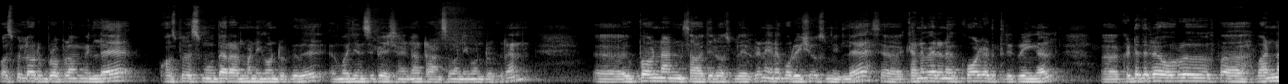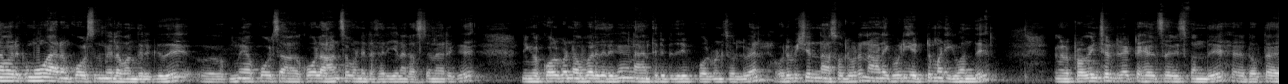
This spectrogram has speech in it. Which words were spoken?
ஹாஸ்பிட்டலில் ஒரு ப்ராப்ளம் இல்லை. ஹாஸ்பிட்டல் ஸ்மூத்தாக ரன் பண்ணி கொண்டு இருக்குது எமர்ஜென்சி பேஷண்ட் எல்லாம் ட்ரான்ஸ்ஃபர் பண்ணி கொண்டு இருக்கிறேன் இப்போ நான் சாவச்சேரி ஹாஸ்பிட்டல் இருக்கேன். எனக்கு ஒரு இஷ்யூஸும் இல்லை. கிணவேர் எனக்கு கோல் எடுத்துருக்கிறீங்க கிட்டத்தட்ட ஒரு ஒன் ஹவருக்கு மூவாயிரம் கோல்ஸுக்கு மேலே வந்திருக்குது. உண்மையாக கோல்ஸ் கோல் ஆன்சர் பண்ணல சரியான கஷ்டமாக இருக்குது நீங்கள் கால் பண்ண ஒவ்வொரு நான் திருப்பி திருப்பி கால் பண்ணி சொல்லுவேன். ஒரு விஷயம் நான் சொல்லுவேன் நாளைக்கு விடிய எட்டு மணிக்கு வந்து எங்களோட ப்ரொவின்ஷியல் டைரக்டர் ஹெல்த் சர்வீஸ் வந்து doctor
